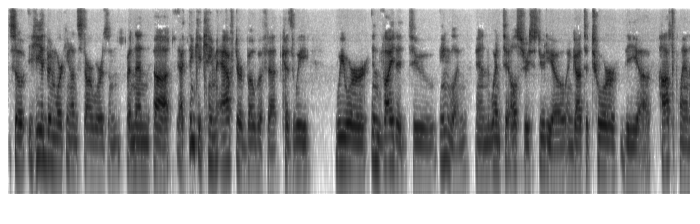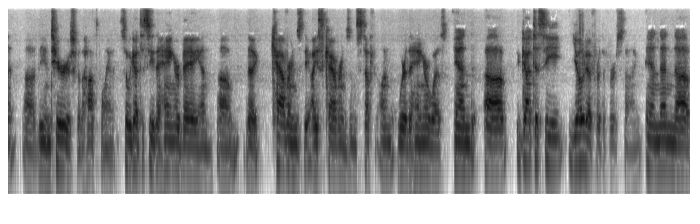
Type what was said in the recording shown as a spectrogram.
So he had been working on Star Wars, and, and then uh, I think it came after Boba Fett because we we were invited to England and went to Elstree Studio and got to tour the uh, Hoth Planet, uh, the interiors for the Hoth Planet. So we got to see the hangar bay and um, the caverns, the ice caverns and stuff on where the hangar was, and uh, got to see Yoda for the first time. And then uh,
